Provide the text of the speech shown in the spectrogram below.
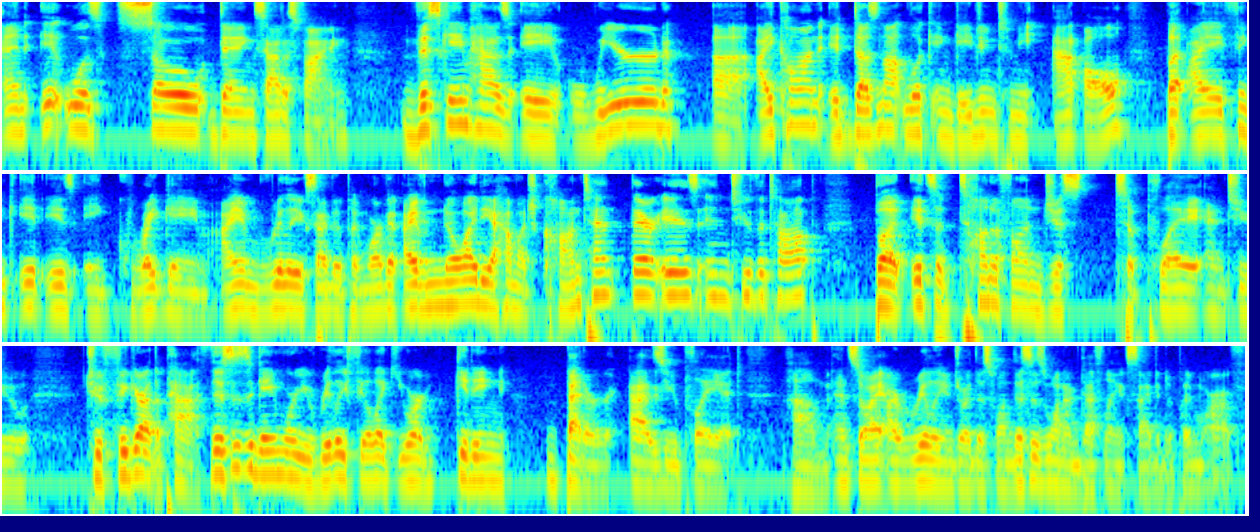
And it was so dang satisfying. This game has a weird uh, icon. It does not look engaging to me at all, but I think it is a great game. I am really excited to play more of it. I have no idea how much content there is into the top but it's a ton of fun just to play and to to figure out the path. This is a game where you really feel like you are getting better as you play it. Um, and so I, I really enjoyed this one. This is one I'm definitely excited to play more of.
